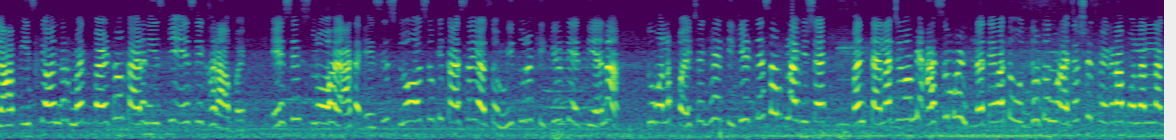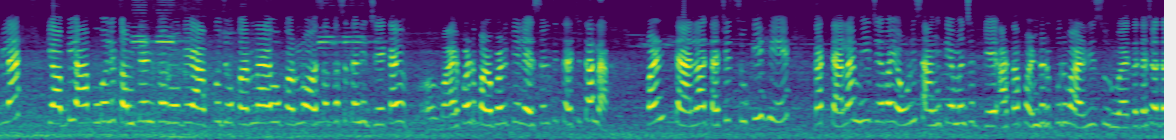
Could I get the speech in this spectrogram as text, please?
या आप इसके अंदर मत बैठो कारण इसकी सी खराब आहे. एसी स्लो आहे. आता एसी स्लो असो की कसंही असो मी तुला तिकीट देते ना. तू मला पैसे घे तिकीट दे संपला विषय. पण त्याला जेव्हा मी असं म्हटलं तेव्हा तो उद्धटून माझ्याशीच वेगळा बोलायला लागलाय. की अभी आप बोले कंप्लेंट करोगे आपको जो करना है वो कर लो। असं कसं त्यांनी जे काही वायफड बडबड केली असेल ती त्याची त्याला पण त्याला त्याची चुकी ही का त्याला मी जेव्हा एवढी सांगते म्हणजे गे- आता पंढरपूर वारी सुरू आहे तर त्याच्यात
